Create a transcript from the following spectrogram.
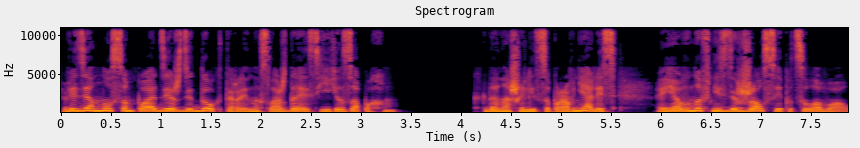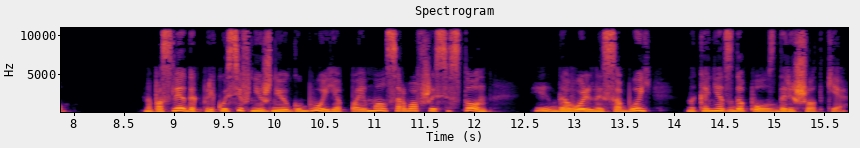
ведя носом по одежде доктора и наслаждаясь ее запахом. Когда наши лица поравнялись, я вновь не сдержался и поцеловал. Напоследок, прикусив нижнюю губу, я поймал сорвавшийся стон и, довольный собой, наконец дополз до решетки.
